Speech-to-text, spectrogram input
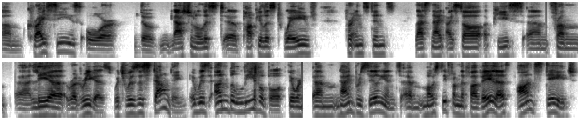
um, crises or the nationalist uh, populist wave, for instance. Last night I saw a piece um, from uh, Lia Rodrigues, which was astounding. It was unbelievable. There were um, nine Brazilians, um, mostly from the favelas, on stage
